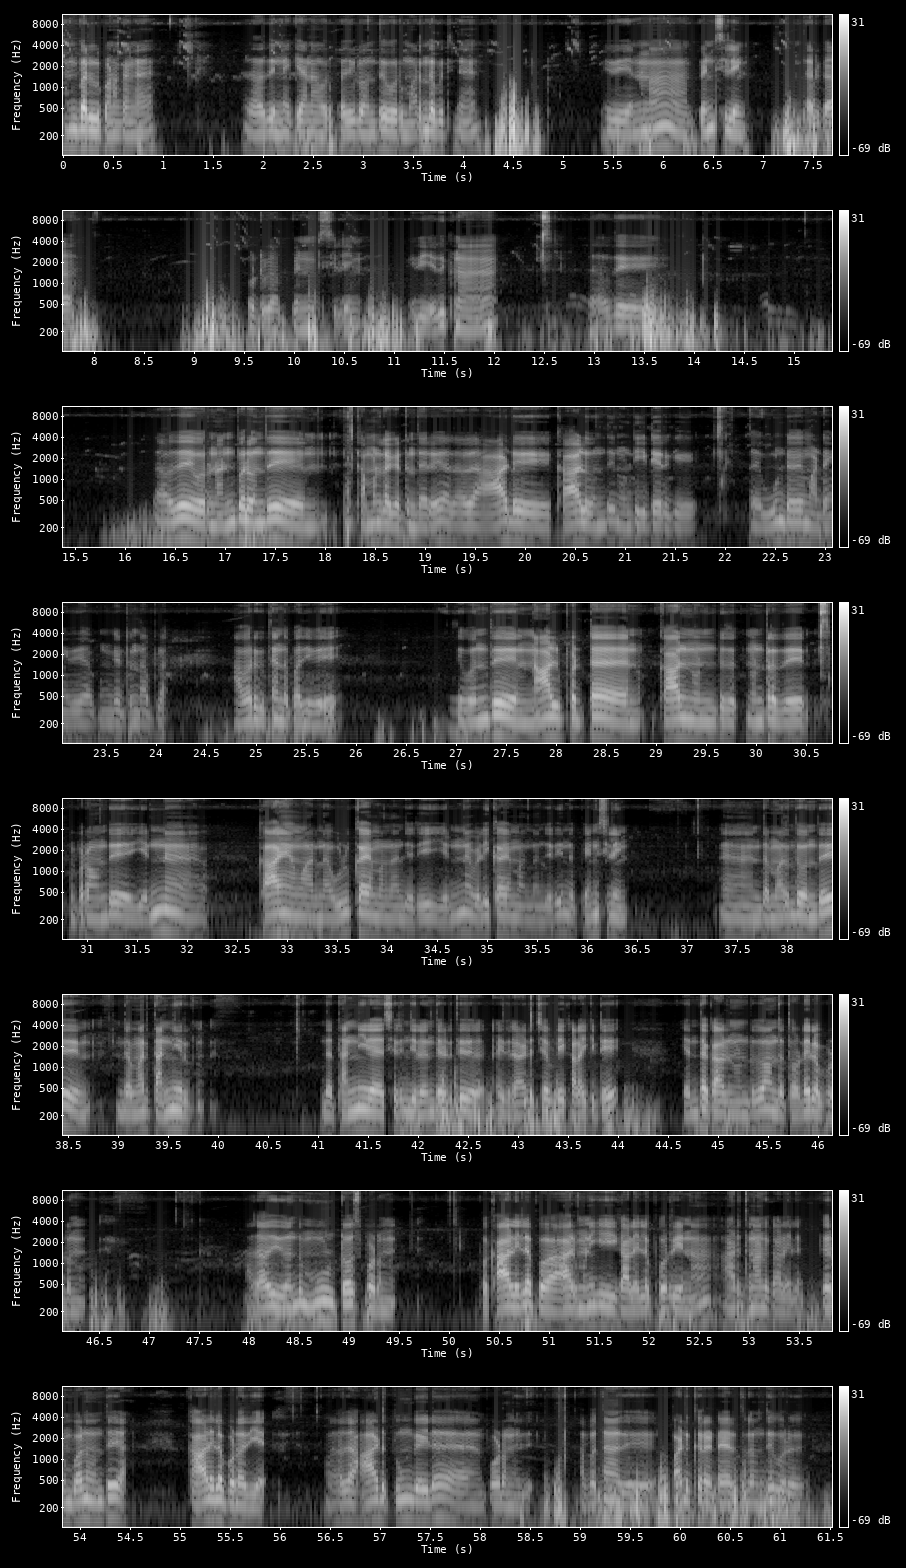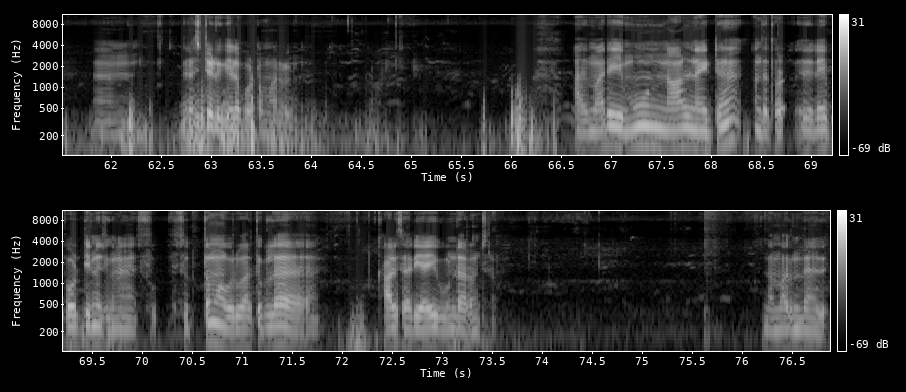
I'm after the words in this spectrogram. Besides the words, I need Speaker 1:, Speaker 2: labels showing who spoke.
Speaker 1: நண்பர்களுக்கு வணக்கங்க. அதாவது இன்றைக்கான ஒரு பதிவில் வந்து ஒரு மருந்தை பற்றி தான் இது என்னென்னா பென்சிலின். இருக்கா? போட்டிருக்கா பென்சிலின். இது எதுக்குன்னா அதாவது அதாவது ஒரு நண்பர் வந்து கமெண்டில் கேட்டிருந்தார். அதாவது ஆடு கால் வந்து நொண்டிக்கிட்டே இருக்குது அது ஊண்டவே மாட்டேங்குது அப்படின்னு கேட்டிருந்தாப்புல. அவருக்கு தான் இந்த பதிவு. இது வந்து நாள்பட்ட கால் நொண்டு நொண்டுறது அப்புறம் வந்து என்ன காயமாக இருந்தால் உள்காயமாக இருந்தாலும் சரி என்ன வெளிக்காயமாக இருந்தாலும் சரி இந்த பென்சிலின் இந்த மருந்து வந்து இந்த மாதிரி தண்ணி இருக்கும். இந்த தண்ணியில் சிரிஞ்சிலேருந்து எடுத்து இதில் அடித்து அப்படியே கலக்கிட்டு எந்த கால் நொண்டுதோ அந்த தொடையில் போடணும். அதாவது இது வந்து மூணு டோஸ் போடணும். இப்போ காலையில் இப்போ ஆறு மணிக்கு காலையில் போடுறீன்னா அடுத்த நாள் காலையில். பெரும்பாலும் வந்து காலையில் போடாதீங்க. அதாவது ஆடு தூங்கையில் போடணும் இது. அப்போ தான் அது படுக்கிற டயத்தில் வந்து ஒரு ரெஸ்ட் எடுக்கையில் போட்ட மாதிரி இருக்கும். அது மாதிரி மூணு நாள் நைட்டும் அந்த தொ இதிலே போட்டின்னு வச்சுக்கோங்களேன். சு சுத்தமாக ஒரு வாரத்துக்குள்ளே கால் சரியாகி ஊண்ட ஆரம்பிச்சிடும் இந்த மருந்து அது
